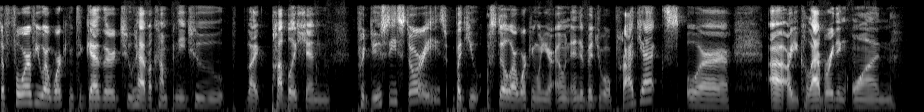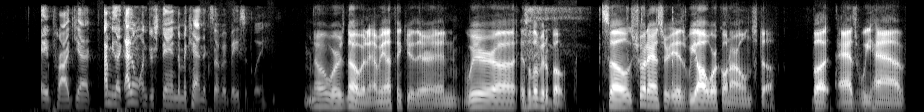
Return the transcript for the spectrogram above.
the four of you are working together to have a company to like publish and produce these stories, but you still are working on your own individual projects, or uh, are you collaborating on a project? I mean, like, I don't understand the mechanics of it, basically. No worries. No, but I mean, I think you're there, and we're uh, it's a little bit of both. So, short answer is we all work on our own stuff, but as we have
